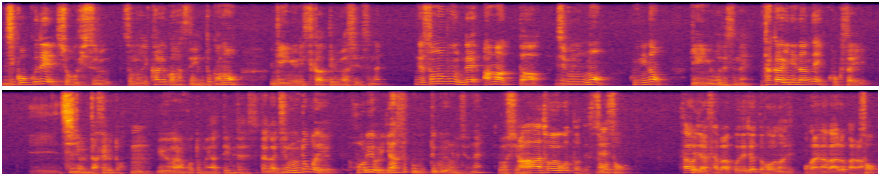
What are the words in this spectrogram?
自国で消費するその火力発電とかの原油に使ってるらしいですね。でその分で余った自分の国の原油をですね高い値段で国際市場に出せるというようなこともやってるみたいです。だから自分のところで掘るより安く売ってくれるんですよねロシアああそういうことですね。そうそう。サウジは砂漠でちょっと掘るのにお金がかかるから。そ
